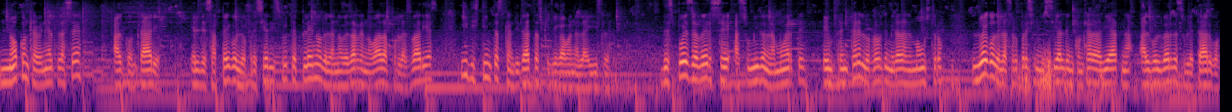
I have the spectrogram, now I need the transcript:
no contravenía el placer, al contrario, el desapego le ofrecía disfrute pleno de la novedad renovada por las varias y distintas candidatas que llegaban a la isla. Después de haberse asumido en la muerte, enfrentar el horror de mirar al monstruo, luego de la sorpresa inicial de encontrar a Ariadna al volver de su letargo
